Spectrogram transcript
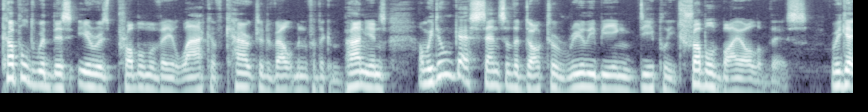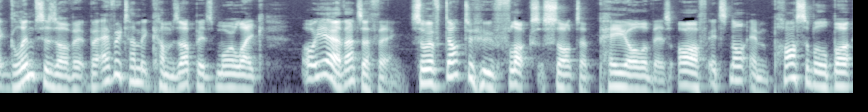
Coupled with this era's problem of a lack of character development for the companions, and we don't get a sense of the Doctor really being deeply troubled by all of this. We get glimpses of it, but every time it comes up, it's more like, Oh, yeah, that's a thing. So, if Doctor Who Flux sought to pay all of this off, it's not impossible, but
